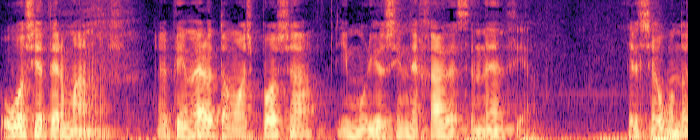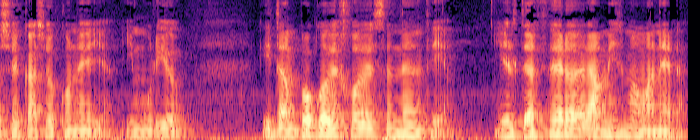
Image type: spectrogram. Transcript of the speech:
Hubo siete hermanos. El primero tomó esposa y murió sin dejar descendencia. El segundo se casó con ella y murió, y tampoco dejó descendencia. Y el tercero de la misma manera.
